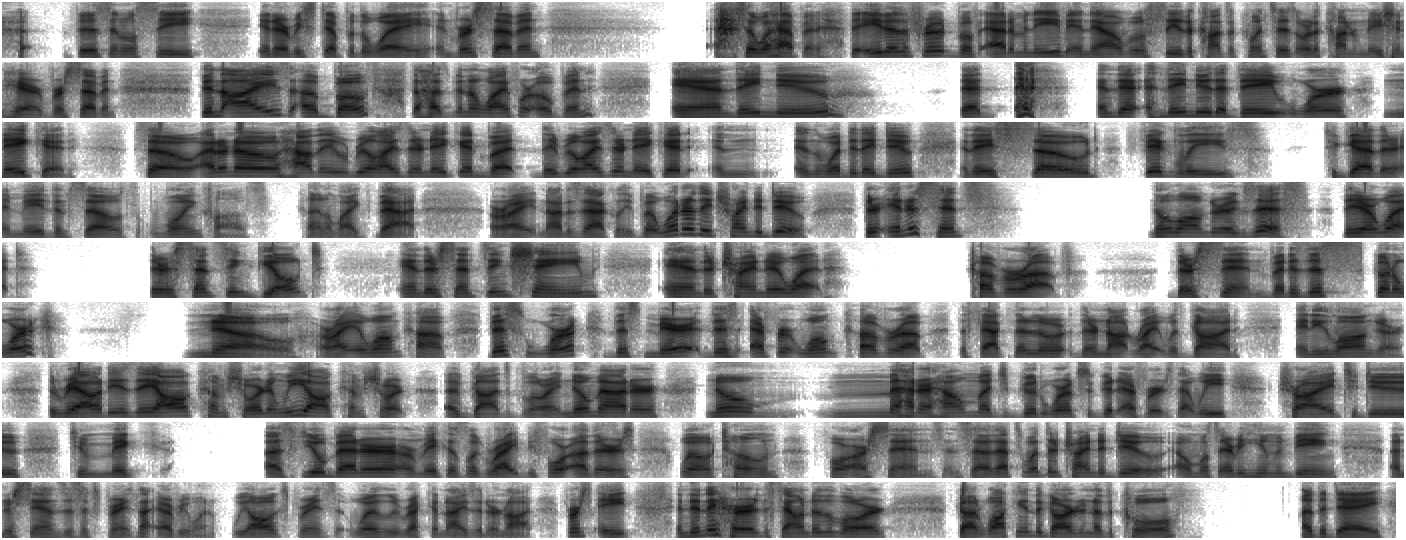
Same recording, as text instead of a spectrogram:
this and we'll see it every step of the way. In verse 7, so what happened? They ate of the fruit, both Adam and Eve, and now we'll see the consequences or the condemnation here. Verse 7. Then the eyes of both the husband and wife were open, and they knew that and that and they knew that they were naked. So I don't know how they realized they're naked, but they realized they're naked, and and what did they do? And they sewed fig leaves together and made themselves loincloths, kind of like that. All right, not exactly. But what are they trying to do? Their innocence no longer exists. They are what? They're sensing guilt and they're sensing shame and they're trying to what? Cover up their sin. But is this going to work? No. All right, it won't come. This work, this merit, this effort won't cover up the fact that they're, not right with God any longer. The reality is they all come short, and we all come short of God's glory. No matter, no matter how much good works or good efforts that we try to do to make us feel better or make us look right before others will atone for our sins. And so that's what they're trying to do. Almost every human being understands this experience. Not everyone. We all experience it, whether we recognize it or not. Verse 8 And then they heard the sound of the Lord God walking in the garden of the cool of the day.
